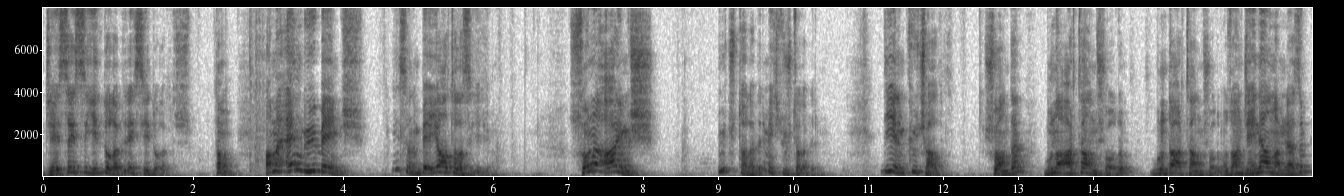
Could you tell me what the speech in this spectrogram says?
C sayısı 7 de olabilir, eksi 7 olabilir. Tamam. Ama en büyüğü B'ymiş. İnsanın B'yi alt alası geliyor. Sonra A'ymış. 3 de alabilirim, eksi 3 de alabilirim. Diyelim ki 3 aldım. Şu anda bunu artı almış oldum. Bunu da artı almış oldum. O zaman C'yi ne almam lazım?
